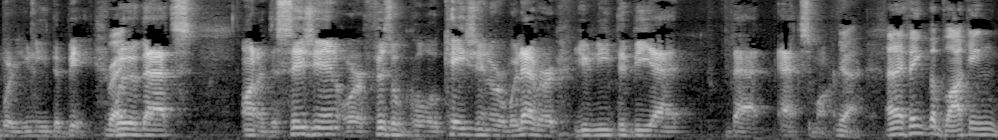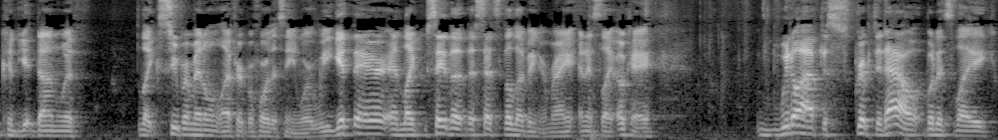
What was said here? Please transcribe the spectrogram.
where you need to be. Right. Whether that's on a decision or a physical location or whatever, you need to be at that X mark. Yeah, and I think the blocking could get done with like super minimal effort before the scene, where we get there and like say the the set's the living room, right? And it's like okay, we don't have to script it out, but it's like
